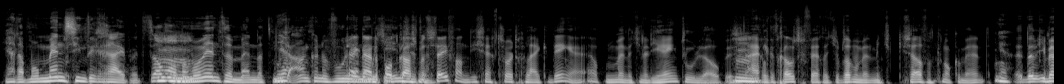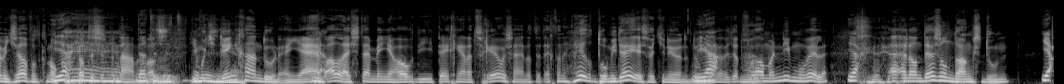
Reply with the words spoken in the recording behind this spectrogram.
ja, dat moment zien te grijpen. Het is allemaal Mhm. een momentum en dat moet je Ja. aan kunnen voelen. Kijk en naar de podcast met. Stefan. Die zegt soortgelijke dingen. Op het moment dat je naar die ring toe loopt, is het Hmm. eigenlijk het grootste gevecht dat je op dat moment met jezelf aan het knokken bent. Ja. Eh, Je bent met jezelf aan het knokken. Ja, ja, dat is het met ja. name. Dat Want is het. je Dat moet is je het, ding ja. gaan doen. En jij Ja. hebt allerlei stemmen in je hoofd die tegen je aan het schreeuwen zijn. Dat het echt een heel dom idee is wat je nu aan het doen Ja. bent. En dat je het Ja. vooral maar niet moet willen. Ja. En dan desondanks doen Ja.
